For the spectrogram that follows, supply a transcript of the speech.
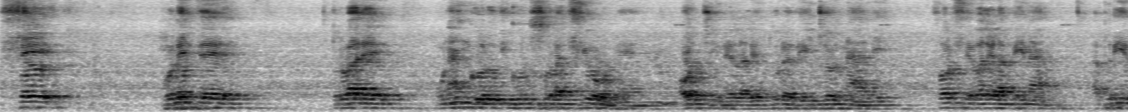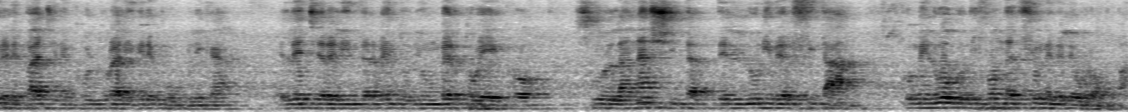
Se volete trovare un angolo di consolazione oggi nella lettura dei giornali, forse vale la pena aprire le pagine culturali di Repubblica e leggere l'intervento di Umberto Eco sulla nascita dell'università come luogo di fondazione dell'Europa.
